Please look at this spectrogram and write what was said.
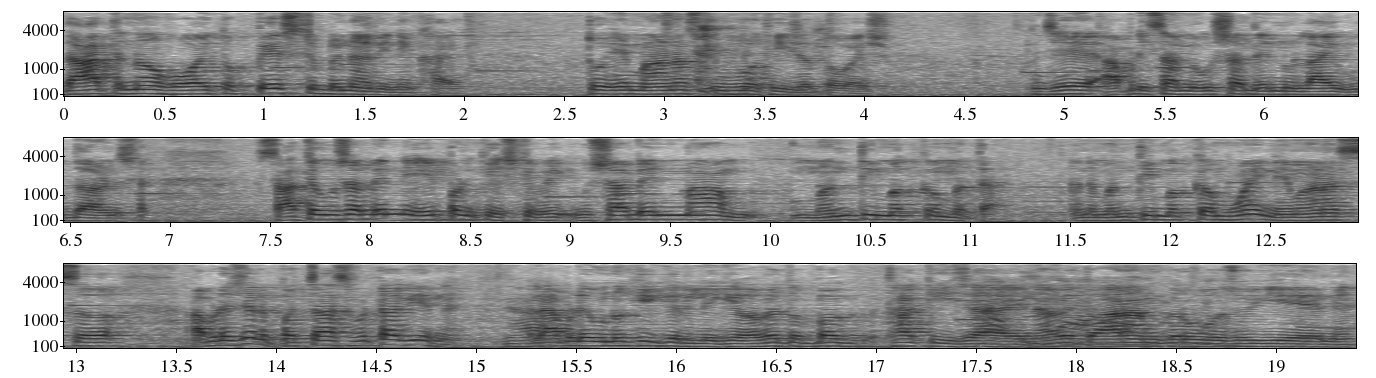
દાંત ન હોય તો પેસ્ટ બનાવીને ખાય, તો એ માણસ ઊભો થઈ જતો હોય છે. જે આપણી સામે ઉષાબેનનું લાઈવ ઉદાહરણ છે. સાથે ઉષાબેનને એ પણ કહીશ કે ભાઈ ઉષાબેનમાં મનથી મક્કમ હતા. અને મનથી મક્કમ હોય ને માણસ આપણે છે ને પચાસ વટાવીએ ને એટલે આપણે એવું નક્કી કરી લઈએ કે હવે તો પગ થાકી જાય ને હવે તો આરામ કરવો જોઈએ ને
